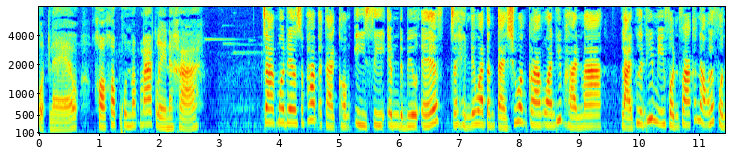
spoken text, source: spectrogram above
กดแล้วขอขอบคุณมากๆเลยนะคะ จากโมเดลสภาพอากาศของ ECMWF จะเห็นได้ว่าตั้งแต่ช่วงกลางวันที่ผ่านมา หลายพื้นที่มีฝนฟ้าขนองและฝน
